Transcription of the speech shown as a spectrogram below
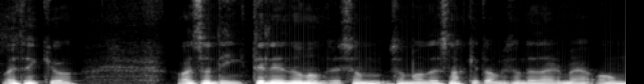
og jeg tenker jo Det var en sånn link til noen andre som, som hadde snakket om liksom det der med om,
